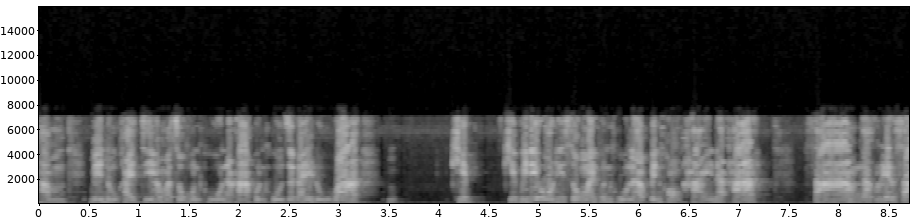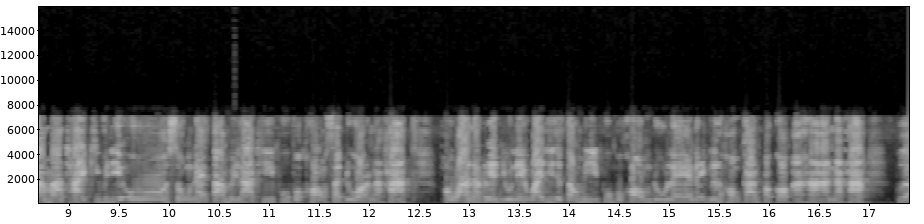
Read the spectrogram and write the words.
ทำเมนูไข่เจียวมาส่งคุณครูนะคะ คุณครูจะได้รู้ว่าคลิปคลิปวิดีโอที่ส่งมาให้คุณครูแล้วเป็นของใครนะคะสามนักเรียนสามารถถ่ายคลิปวิดีโอส่งได้ตามเวลาที่ผู้ปกครองสะดวกนะคะ เพราะว่านักเรียนอยู่ในวัยที่จะต้องมีผู้ปกครองดูแลในเรื่องของการประกอบอาหารนะคะ เพื่อ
